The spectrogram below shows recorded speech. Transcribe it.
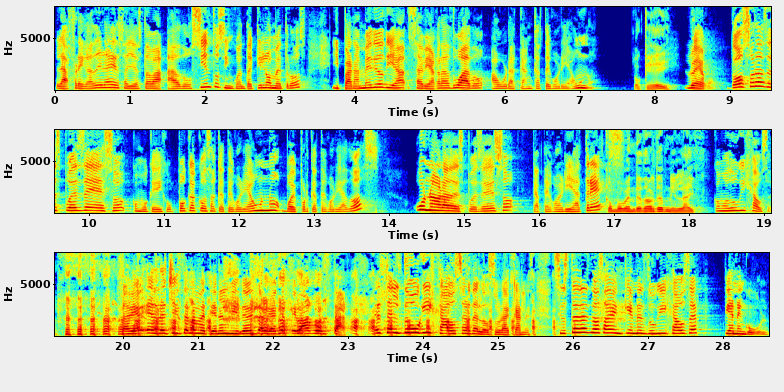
la fregadera esa ya estaba a 250 kilómetros y para mediodía se había graduado a huracán categoría 1. Ok. Luego, dos horas después de eso, como que dijo, poca cosa categoría 1, voy por categoría 2. Una hora después de eso, categoría 3. Como vendedor de OmniLife. Como Dougie Hauser. Sabía, ese chiste lo metí en el video y sabía que te iba a gustar. Es el Dougie Hauser de los huracanes. Si ustedes no saben quién es Dougie Hauser, tienen Google.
